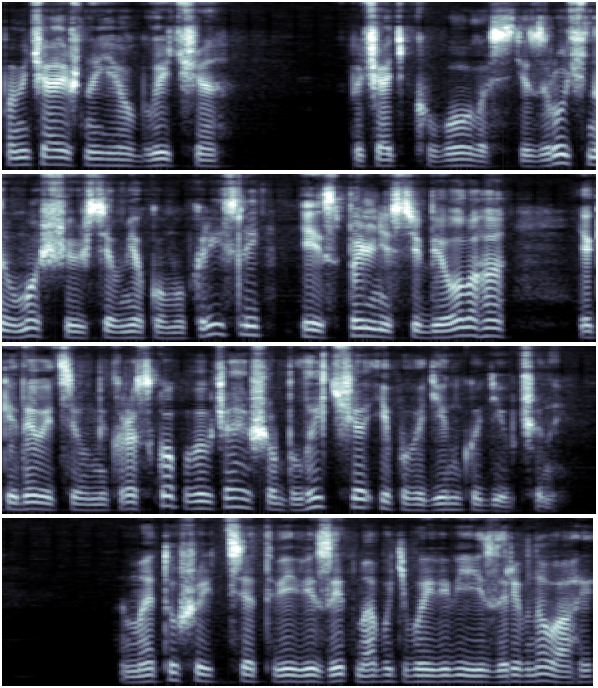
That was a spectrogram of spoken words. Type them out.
Помічаєш на її обличчя печать кволості, зручно вмощуєшся в м'якому кріслі і з пильністю біолога, який дивиться в мікроскоп, вивчаєш обличчя і поведінку дівчини. Метушиться твій візит, мабуть, вивів її з рівноваги,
